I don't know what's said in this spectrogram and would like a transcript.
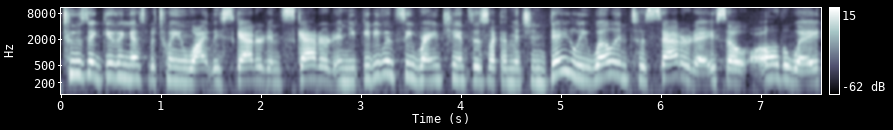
Tuesday giving us between widely scattered and scattered. And you could even see rain chances, like I mentioned, daily well into Saturday. So all the way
